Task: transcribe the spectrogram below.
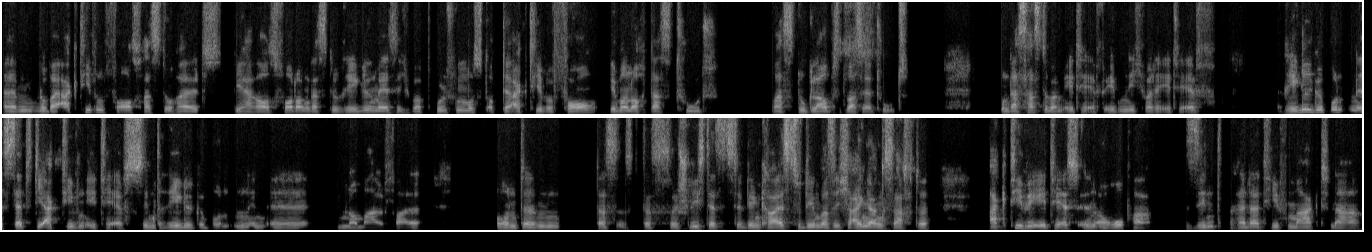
Ähm, nur bei aktiven Fonds hast du halt die Herausforderung, dass du regelmäßig überprüfen musst, ob der aktive Fonds immer noch das tut, was du glaubst, was er tut. Und das hast du beim ETF eben nicht, weil der ETF regelgebunden ist. Selbst die aktiven ETFs sind regelgebunden in, äh, im Normalfall. Und ähm, das, ist, das schließt jetzt den Kreis zu dem, was ich eingangs sagte. Aktive ETFs in Europa sind relativ marktnah.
